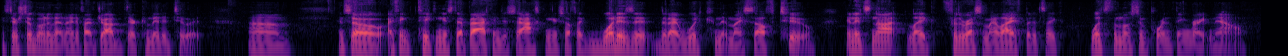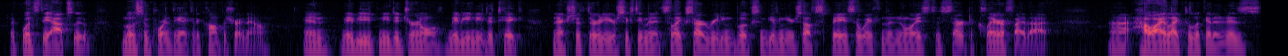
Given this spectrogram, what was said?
if they're still going to that nine to five job, they're committed to it. Um, and so I think taking a step back and just asking yourself, like, what is it that I would commit myself to? And it's not like for the rest of my life, but it's like, what's the most important thing right now? Like, what's the absolute most important thing I could accomplish right now? And maybe you need to journal. Maybe you need to take an extra 30 or 60 minutes to like start reading books and giving yourself space away from the noise to start to clarify that. Uh, how I like to look at it is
